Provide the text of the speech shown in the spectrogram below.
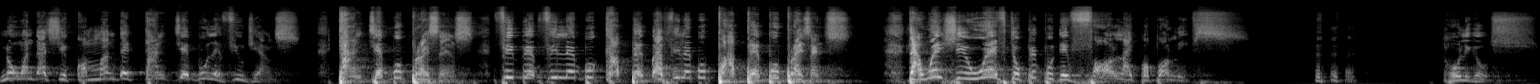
No wonder she commanded tangible effusions, tangible presence, feelable, capable, feelable, palpable presence. That when she waved to people, they fall like pawpaw leaves. Holy Ghost,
